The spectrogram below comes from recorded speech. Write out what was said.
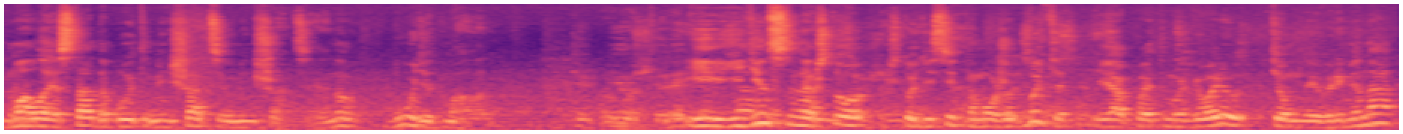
малое стадо будет уменьшаться и уменьшаться. Оно будет мало. И единственное, что, что действительно может быть, я поэтому и говорю, темные времена,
